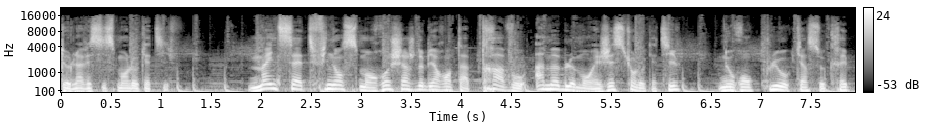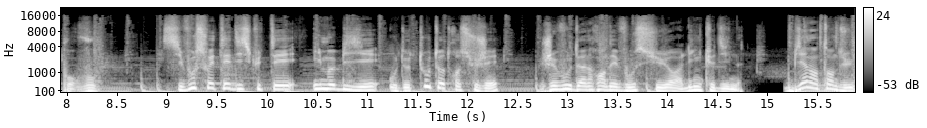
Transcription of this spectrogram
de l'investissement locatif. Mindset, financement, recherche de biens rentables, travaux, ameublement et gestion locative n'auront plus aucun secret pour vous. Si vous souhaitez discuter immobilier ou de tout autre sujet, je vous donne rendez-vous sur LinkedIn. Bien entendu,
